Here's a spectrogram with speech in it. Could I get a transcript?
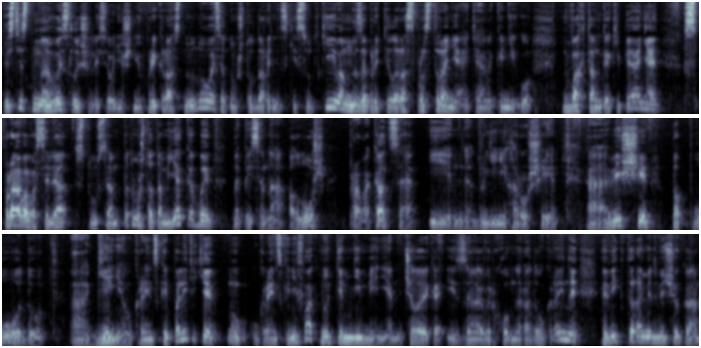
Естественно, вы слышали сегодняшнюю прекрасную новость о том, что Дарницкий суд Киева запретил распространять книгу Вахтанга Кипианя справа Василя Стуса, потому что там якобы написана ложь провокация и другие нехорошие а, вещи по поводу а, гения украинской политики, ну, украинской не факт, но тем не менее, человека из а, Верховной Рады Украины Виктора Медведчука,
